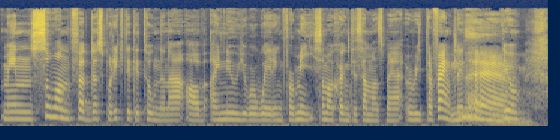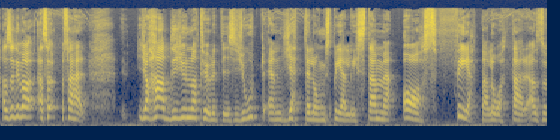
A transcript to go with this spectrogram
Min son föddes på riktigt i tonerna av I knew you were waiting for me som han sjöng tillsammans med Aretha Franklin. Nej. Jo. Alltså det var, alltså så här. Jag hade ju naturligtvis gjort en jättelång spellista med asfeta låtar. Alltså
